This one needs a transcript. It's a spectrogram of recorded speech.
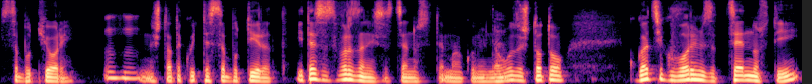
саботьори, mm-hmm. нещата, които те саботират. И те са свързани с ценностите малко или много, да. защото когато си говорим за ценности,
